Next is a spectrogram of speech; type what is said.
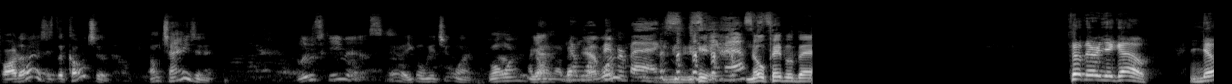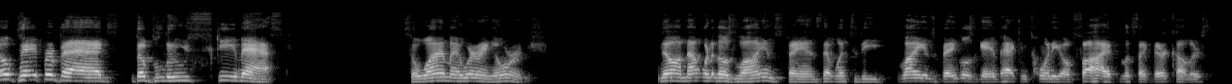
part of us is the culture. I'm changing it. Blue ski masks. Yeah, you can get you one. You want one? I yeah. got no more paper bags. No paper bags. So there you go. No paper bags. The blue ski mask. So why am I wearing orange? No, I'm not one of those Lions fans that went to the Lions Bengals game back in 2005. Looks like their colors.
